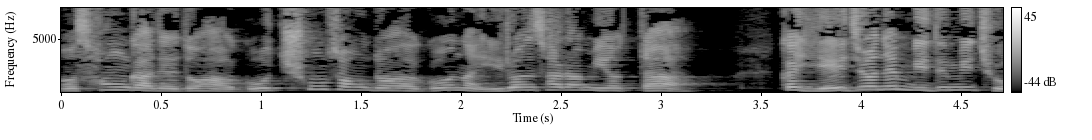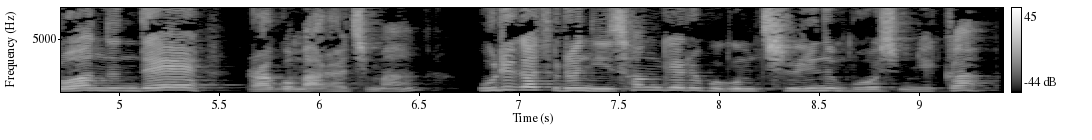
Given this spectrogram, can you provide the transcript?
어, 성가대도 하고 충성도 하고 나 이런 사람이었다. 그러니까 예전엔 믿음이 좋았는데 라고 말하지만 우리가 들은 이 성계를 복음 진리는 무엇입니까?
